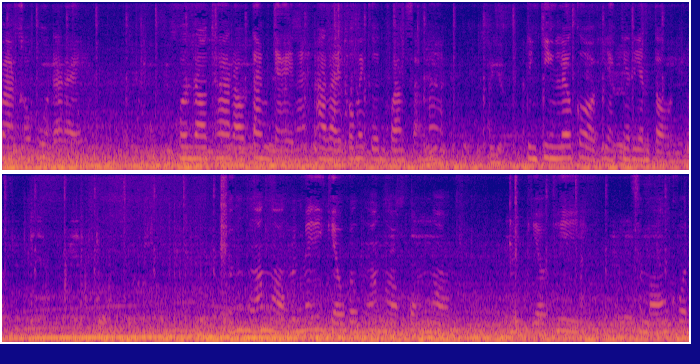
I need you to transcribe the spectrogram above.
ว่าเขาพูดอะไร คนเราถ้าเราตั้งใจนะ อะไรก็ไม่เกินความสามารถ จริงๆ แล้วก็อยากจะเรียนต่ออยู่หรอกถึงหัวงอกมันไม่ได้เกี่ยวกับหัวงอกผมงอกมันเกี่ยวที่สมองคน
